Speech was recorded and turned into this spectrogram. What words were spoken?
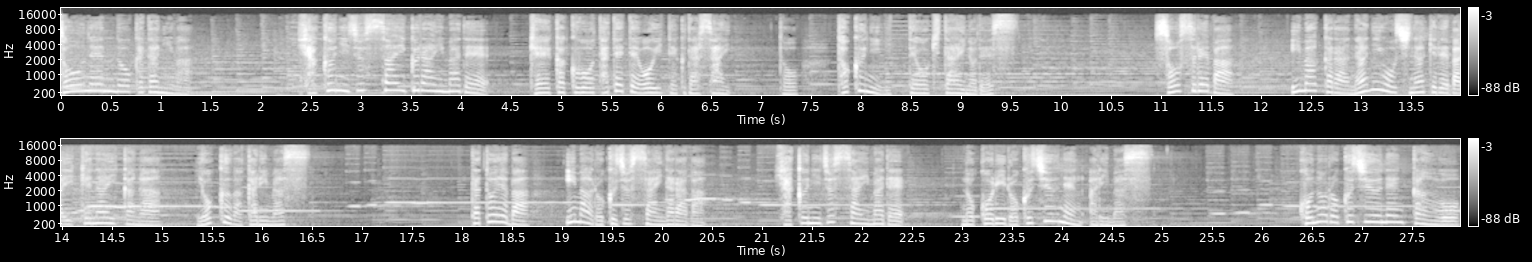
壮年の方には120歳ぐらいまで計画を立てておいてくださいと特に言っておきたいのです。そうすれば今から何をしなければいけないかがよくわかります。例えば今60歳ならば120歳まで残り60年あります。この60年間を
